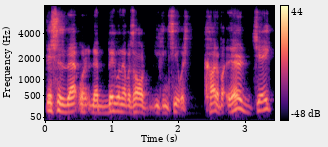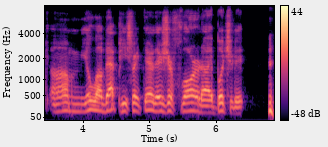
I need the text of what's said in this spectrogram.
this is that one, that big one that was all you can see it was cut. But there, Jake, um, you'll love that piece right there. There's your Florida. I butchered it.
